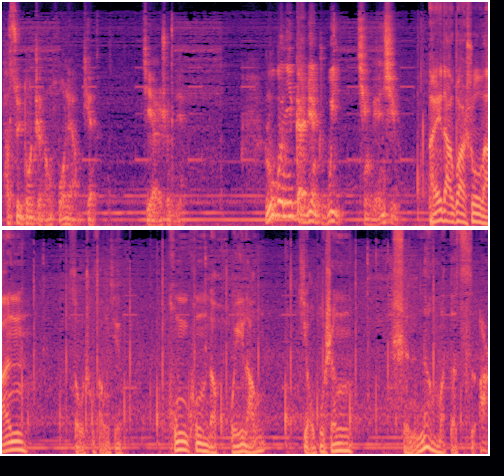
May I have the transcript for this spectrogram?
他最多只能活两天。节哀顺变。如果你改变主意，请联系我。白大褂说完，走出房间。空空的回廊脚步声是那么的刺耳。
